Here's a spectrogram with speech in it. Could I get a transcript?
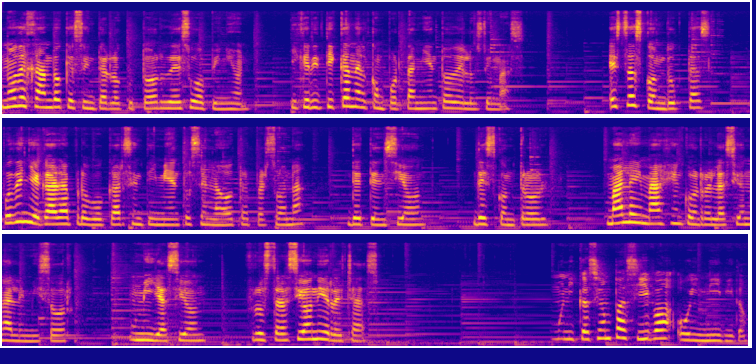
no dejando que su interlocutor dé su opinión, y critican el comportamiento de los demás. Estas conductas pueden llegar a provocar sentimientos en la otra persona de tensión, descontrol, mala imagen con relación al emisor, humillación, frustración y rechazo. Comunicación pasiva o inhibido.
